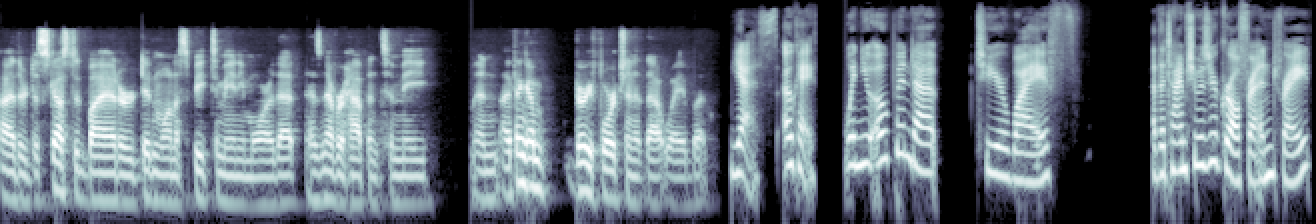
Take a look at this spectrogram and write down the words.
either disgusted by it or didn't want to speak to me anymore. That has never happened to me, and I think I'm very fortunate that way. But Yes. Okay. When you opened up to your wife, at the time she was your girlfriend, right?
